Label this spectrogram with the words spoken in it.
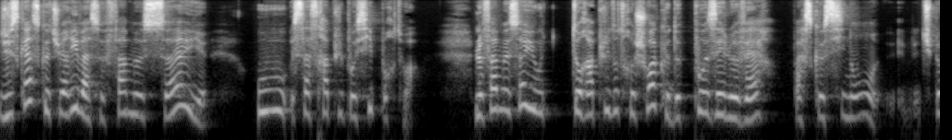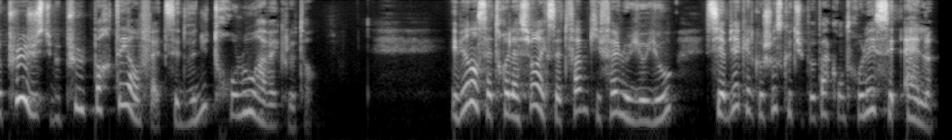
jusqu'à ce que tu arrives à ce fameux seuil où ça sera plus possible pour toi. Le fameux seuil où tu n'auras plus d'autre choix que de poser le verre, parce que sinon, tu peux plus, juste, tu peux plus le porter en fait. C'est devenu trop lourd avec le temps. Eh bien, dans cette relation avec cette femme qui fait le yo-yo, s'il y a bien quelque chose que tu peux pas contrôler, c'est elle.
